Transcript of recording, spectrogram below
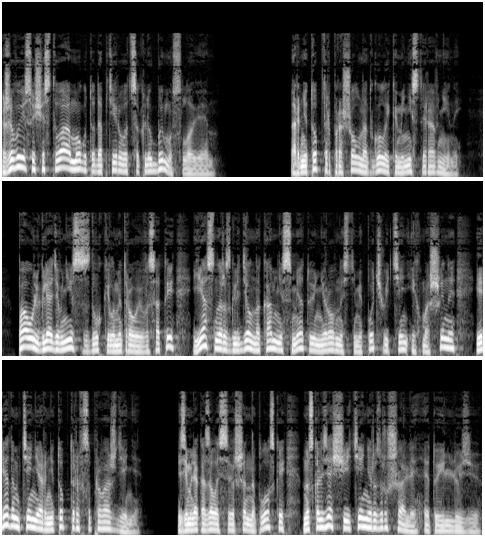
«Живые существа могут адаптироваться к любым условиям». Орнитоптер прошел над голой каменистой равниной. Пауль, глядя вниз с двухкилометровой высоты, ясно разглядел на камне смятую неровностями почвы тень их машины и рядом тени орнитоптеров сопровождения. Земля казалась совершенно плоской, но скользящие тени разрушали эту иллюзию.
